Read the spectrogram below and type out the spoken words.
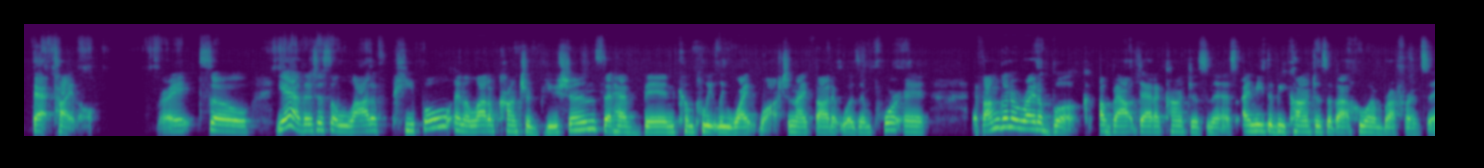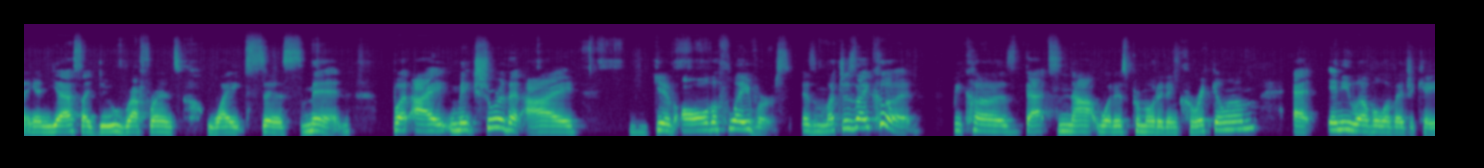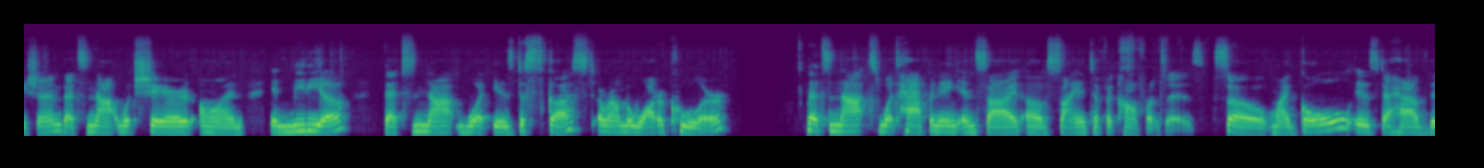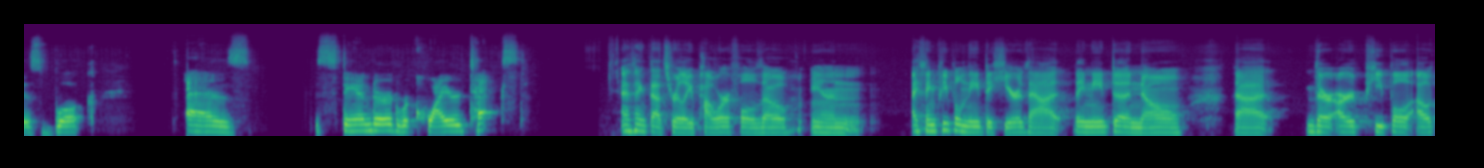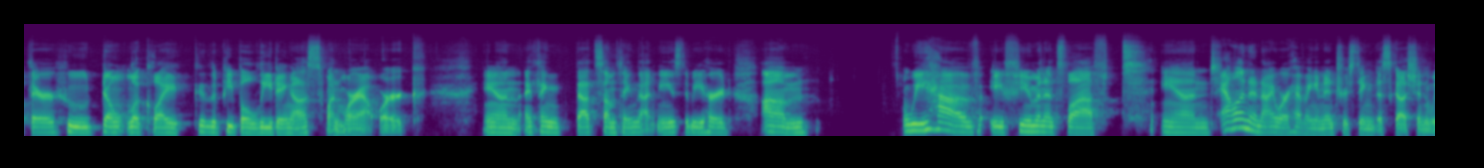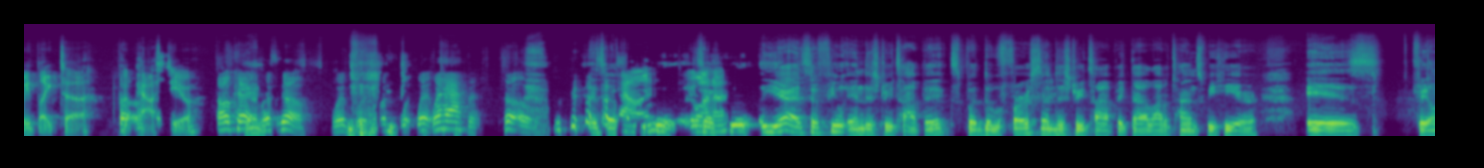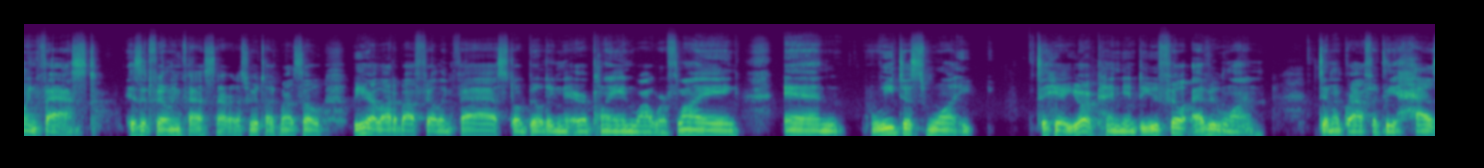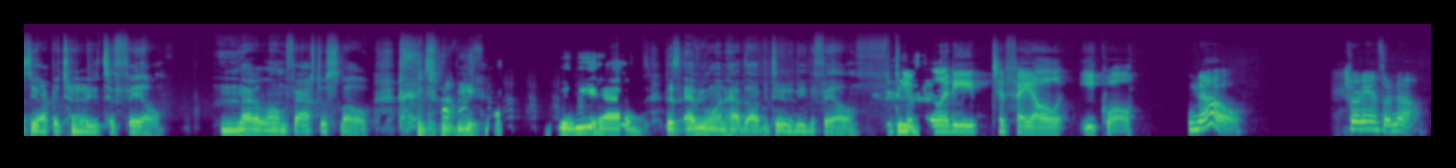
that title, right? So, yeah, there's just a lot of people and a lot of contributions that have been completely whitewashed. And I thought it was important if I'm going to write a book about data consciousness, I need to be conscious about who I'm referencing. And yes, I do reference white cis men, but I make sure that I give all the flavors as much as I could because that's not what is promoted in curriculum at any level of education. That's not what's shared on in media. That's not what is discussed around the water cooler that's not what's happening inside of scientific conferences. So, my goal is to have this book as standard required text. I think that's really powerful, though. And I think people need to hear that. They need to know that there are people out there who don't look like the people leading us when we're at work. And I think that's something that needs to be heard. Um, we have a few minutes left, and Allen and I were having an interesting discussion we'd like to put Uh-oh. past you. Okay, yeah. let's go. What, what, what, what happened? oh Allen, you wanna? Few, yeah, it's a few industry topics, but the first mm-hmm. industry topic that a lot of times we hear is failing fast. Is it failing fast, Sarah? That's what we are talking about. So we hear a lot about failing fast or building the airplane while we're flying, and we just want to hear your opinion. Do you feel everyone demographically has the opportunity to fail, let alone fast or slow? we, have, we have, does everyone have the opportunity to fail? The ability to fail equal? No. Short answer no.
